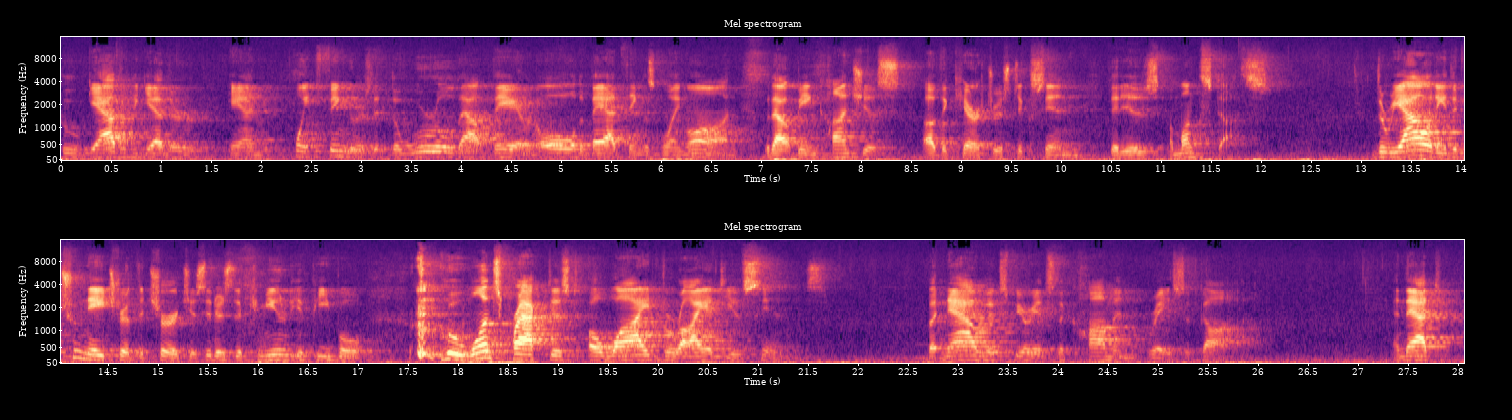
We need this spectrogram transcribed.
who gather together and point fingers at the world out there and all the bad things going on without being conscious of the characteristic sin that is amongst us. The reality, the true nature of the church is it is the community of people who once practiced a wide variety of sins, but now who experience the common grace of God. And that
